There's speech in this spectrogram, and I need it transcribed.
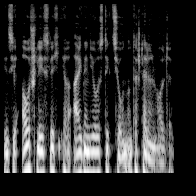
den sie ausschließlich ihrer eigenen Jurisdiktion unterstellen wollte.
